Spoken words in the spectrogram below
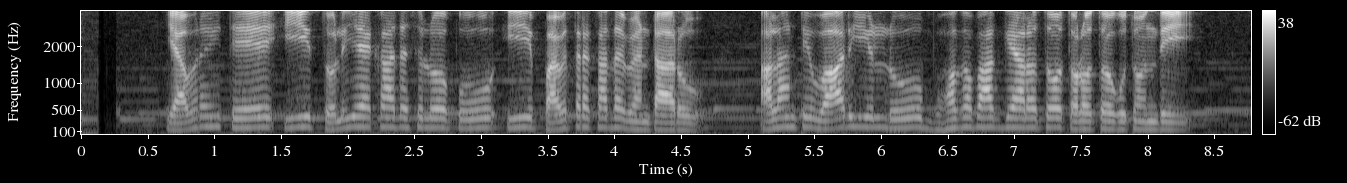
ఎవరైతే ఈ తొలి ఏకాదశిలోపు ఈ పవిత్ర కథ వింటారు అలాంటి వారి ఇల్లు భోగభాగ్యాలతో తొలతోగుతుంది.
